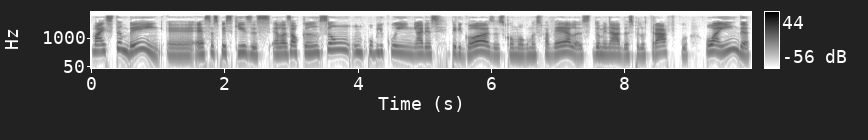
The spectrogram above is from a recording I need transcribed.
mas também é, essas pesquisas, elas alcançam um público em áreas perigosas, como algumas favelas dominadas pelo tráfico, ou ainda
